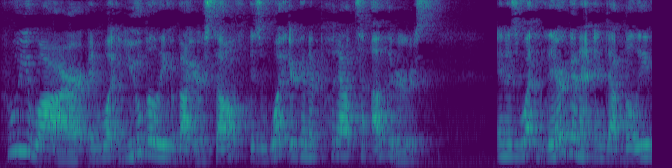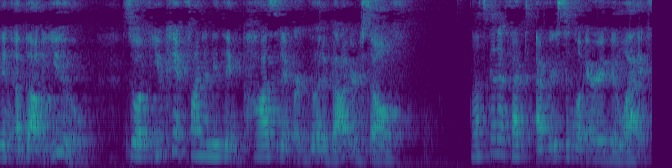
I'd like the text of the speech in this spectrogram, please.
who you are and what you believe about yourself is what you're going to put out to others and is what they're going to end up believing about you. So if you can't find anything positive or good about yourself, that's going to affect every single area of your life.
